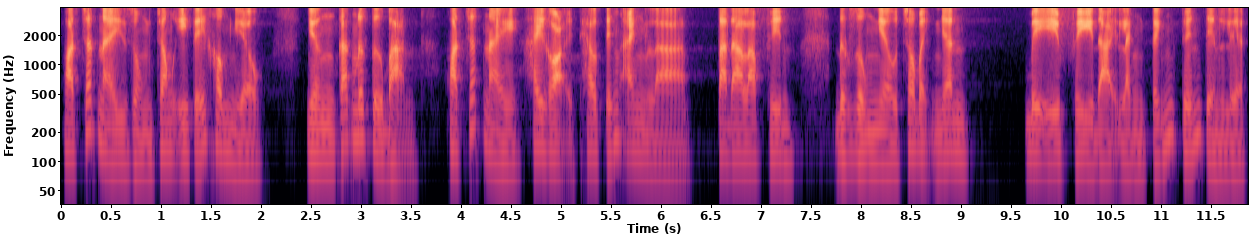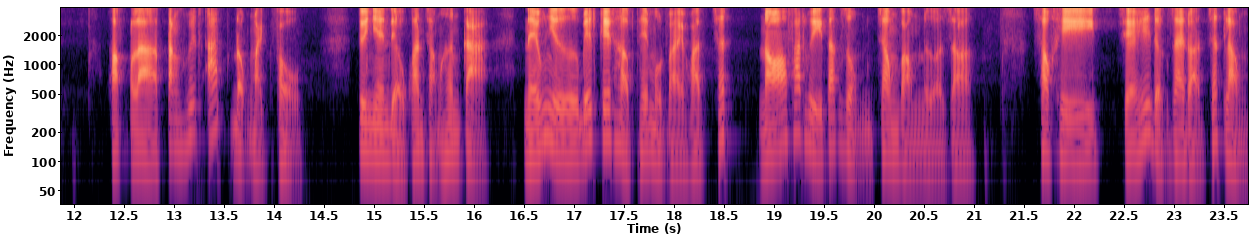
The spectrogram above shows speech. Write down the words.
hoạt chất này dùng trong y tế không nhiều. Nhưng các nước tư bản, hoạt chất này hay gọi theo tiếng Anh là Tadalafil, được dùng nhiều cho bệnh nhân bị phì đại lành tính tuyến tiền liệt hoặc là tăng huyết áp động mạch phổi Tuy nhiên điều quan trọng hơn cả, Nếu như biết kết hợp thêm một vài hoạt chất, Nó phát huy tác dụng trong vòng nửa giờ. Sau khi chế được giai đoạn chất lỏng,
